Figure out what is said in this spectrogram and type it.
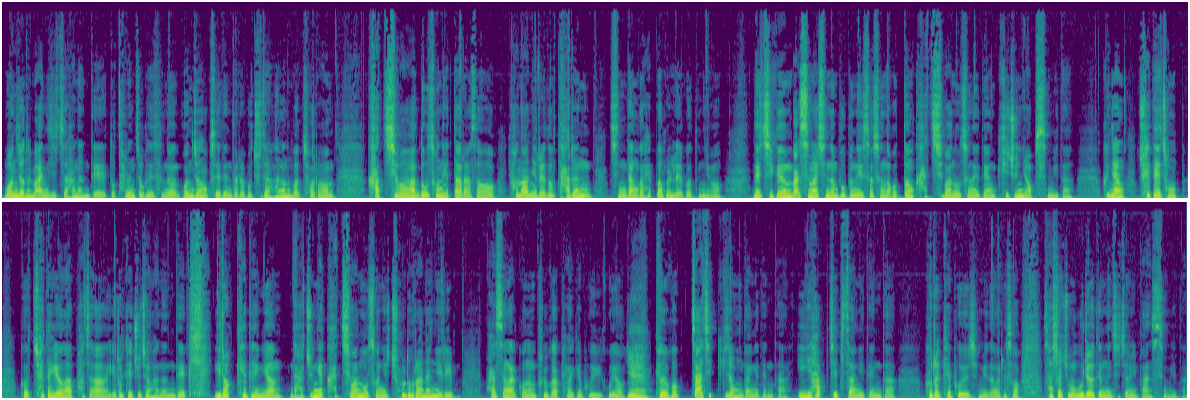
원전을 많이 짓자 하는데 또 다른 쪽에서는 원전 없애야 된다라고 주장하는 것처럼 가치와 노선에 따라서 현안이라도 다른 진단과 해법을 내거든요. 근데 지금 말씀하시는 부분에 있어서는 어떤 가치와 노선에 대한 기준이 없습니다. 그냥 최대 정, 그 최대 연합하자 이렇게 주장하는데 이렇게 이렇게 되면 나중에 가치와 노선이 충돌하는 일이 발생할 거는 불가피하게 보이고요. 예. 결국 짜집기 정당이 된다. 이합 집산이 된다. 그렇게 보여집니다. 그래서 사실 좀 우려되는 지점이 많습니다.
